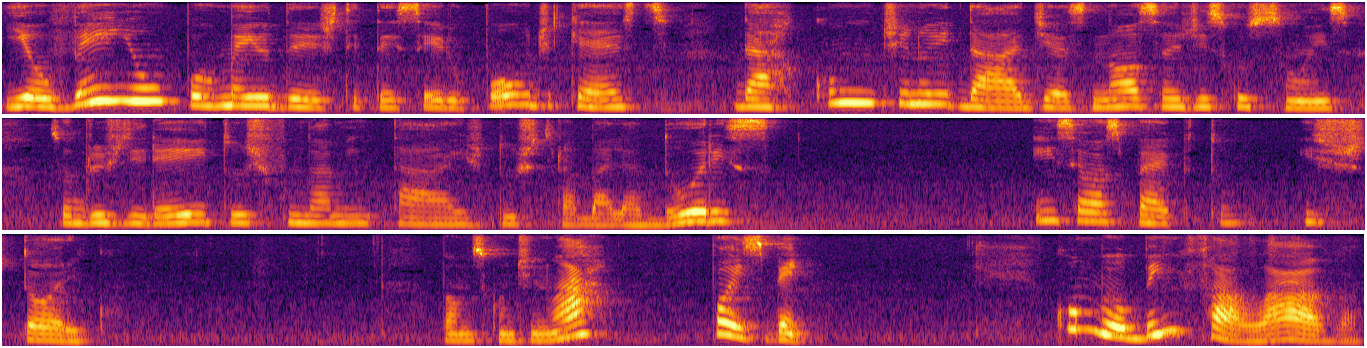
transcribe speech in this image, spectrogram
E eu venho, por meio deste terceiro podcast, dar continuidade às nossas discussões sobre os direitos fundamentais dos trabalhadores em seu aspecto histórico. Vamos continuar? Pois bem, como eu bem falava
